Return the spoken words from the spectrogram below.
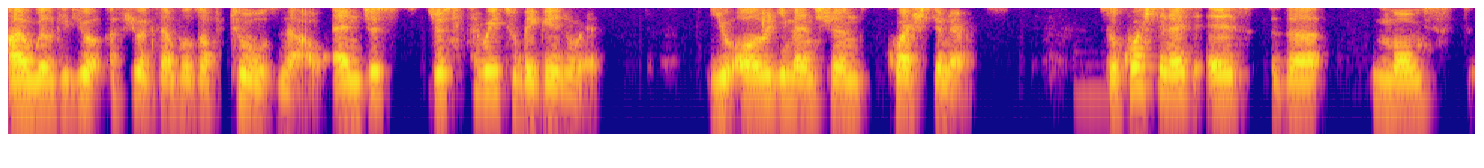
I will give you a few examples of tools now, and just just three to begin with. You already mentioned questionnaires. So questionnaires is the most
